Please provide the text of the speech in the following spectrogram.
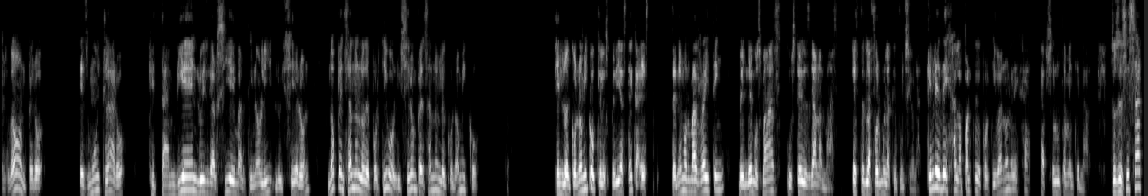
perdón, pero es muy claro que también Luis García y Martinoli lo hicieron, no pensando en lo deportivo, lo hicieron pensando en lo económico. En lo económico que les pedía Azteca, tenemos más rating, vendemos más, ustedes ganan más. Esta es la fórmula que funciona. ¿Qué le deja la parte deportiva? No le deja absolutamente nada. Entonces, esa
